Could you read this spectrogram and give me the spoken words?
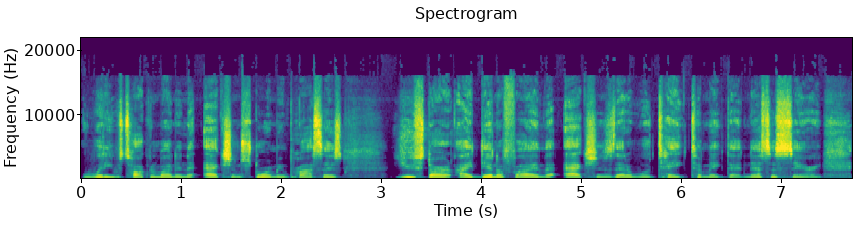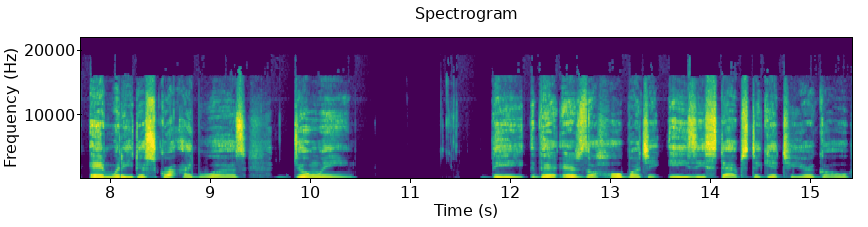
what he was talking about in the action storming process you start identifying the actions that it will take to make that necessary. And what he described was doing the there is a whole bunch of easy steps to get to your goal.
